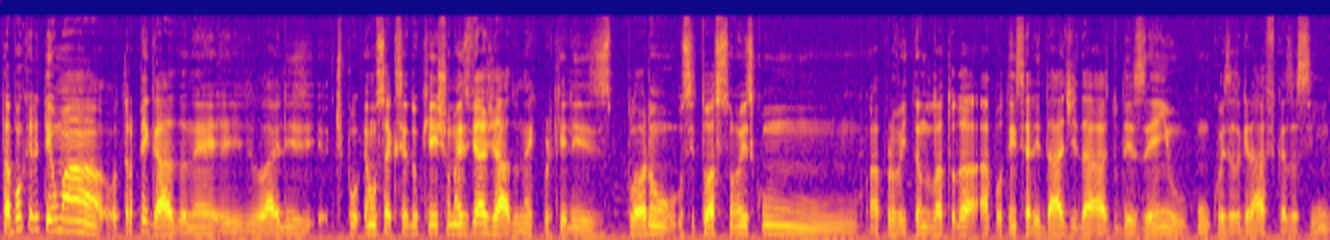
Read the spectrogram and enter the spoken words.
Tá bom que ele tem uma outra pegada, né? E lá ele, tipo, é um sex education mais viajado, né? Porque eles exploram situações com aproveitando lá toda a potencialidade da, do desenho com coisas gráficas assim,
